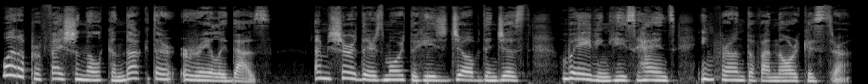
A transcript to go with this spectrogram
what a professional conductor really does. I'm sure there's more to his job than just waving his hands in front of an orchestra.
